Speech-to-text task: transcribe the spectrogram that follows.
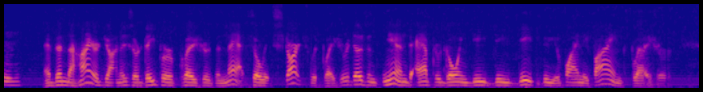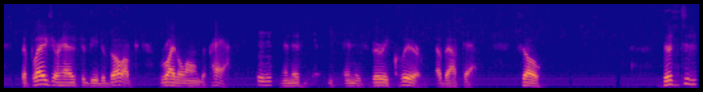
Mm. And then the higher jhanas are deeper pleasure than that. So it starts with pleasure. It doesn't end after going deep, deep, deep. Do you finally find pleasure? The pleasure has to be developed right along the path. Mhm. And, this, and it's very clear about that. So this is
